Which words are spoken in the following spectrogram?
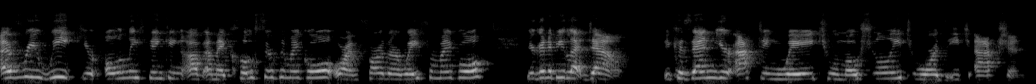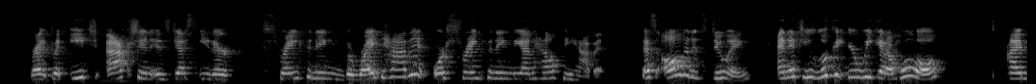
every week you're only thinking of, am I closer to my goal or I'm farther away from my goal, you're going to be let down because then you're acting way too emotionally towards each action, right? But each action is just either strengthening the right habit or strengthening the unhealthy habit. That's all that it's doing. And if you look at your week at a whole, I'm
